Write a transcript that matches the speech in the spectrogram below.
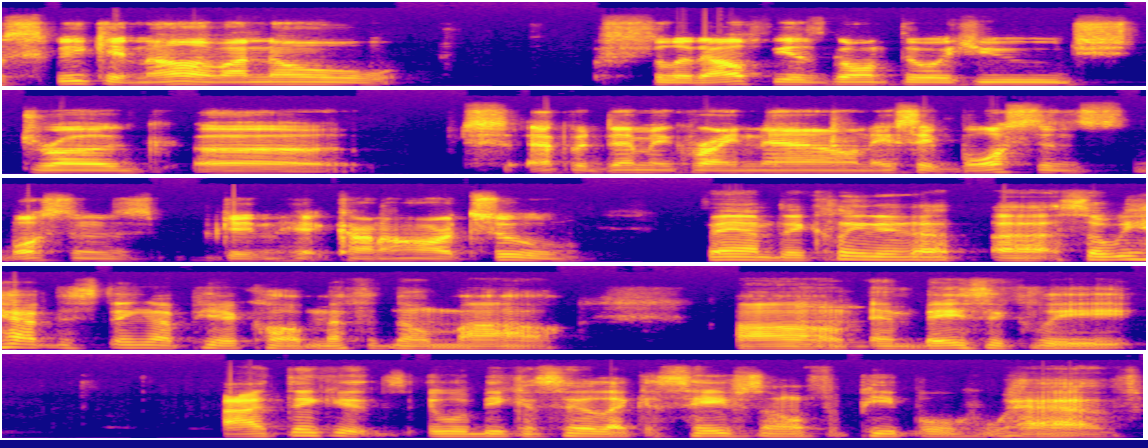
Speaking of, I know Philadelphia is going through a huge drug uh epidemic right now, and they say Boston's Boston's getting hit kind of hard too. Fam, they clean it up. Uh, so we have this thing up here called methadone mile, um, Mhm. and basically, I think it's it would be considered like a safe zone for people who have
